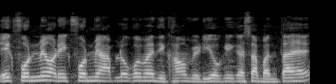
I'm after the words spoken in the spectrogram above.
एक फ़ोन में और एक फ़ोन में आप लोगों को मैं दिखाऊँ वीडियो की कैसा बनता है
